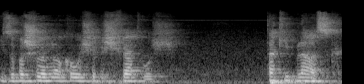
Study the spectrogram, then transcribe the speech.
i zobaczyłem naokoło siebie światłość. Taki blask.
